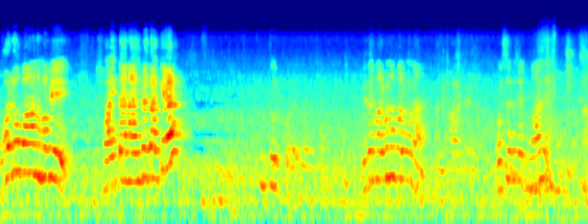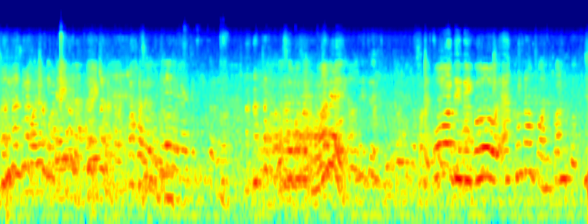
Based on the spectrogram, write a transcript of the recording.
বলবান হবে। শয়তান আসবে তাকে দূর করে দিতে পারব না পারব না? বসে বসে ঘুমালে। বসে বসে ঘুমালে? ও দিদি গো, এখনও কনকন করছে।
